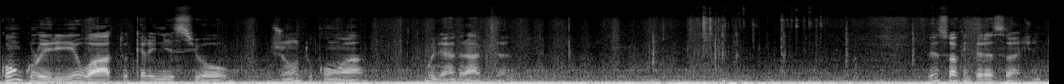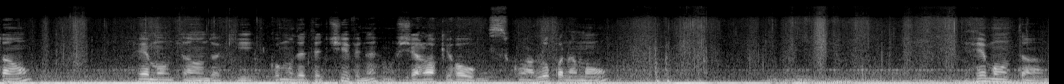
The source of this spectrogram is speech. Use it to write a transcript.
concluiria o ato que ela iniciou junto com a mulher grávida. Vê só que interessante. Então, remontando aqui como um detetive, né? Um Sherlock Holmes com a lupa na mão. Remontando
